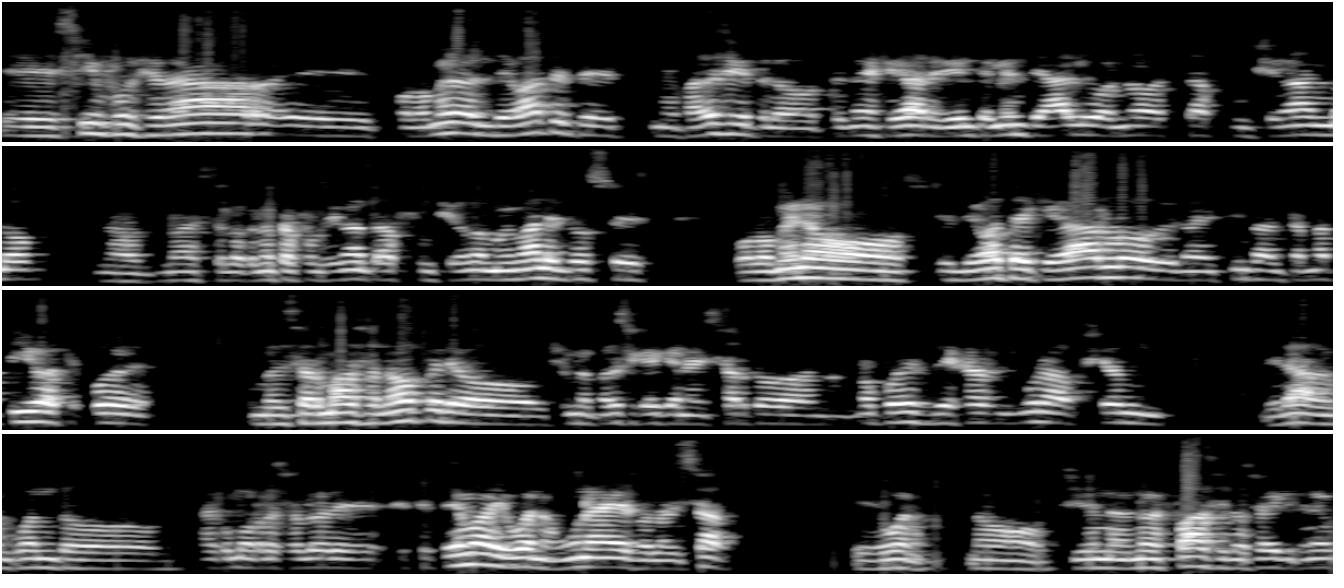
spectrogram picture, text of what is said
eh, sin funcionar, eh, por lo menos el debate te- me parece que te lo tenés que dar. Evidentemente algo no está funcionando, no, no es lo que no está funcionando, está funcionando muy mal, entonces por lo menos el debate hay que darlo de las distintas alternativas, te puede convencer más o no, pero yo me parece que hay que analizar todo, no, puedes dejar ninguna opción de lado en cuanto a cómo resolver eh, este tema y bueno, una es dolarizar que bueno, no, si no, no es fácil, o sea, hay que tener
